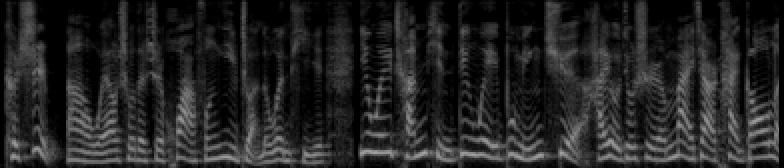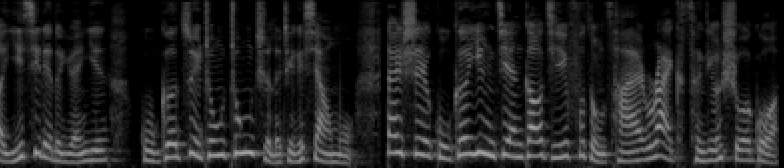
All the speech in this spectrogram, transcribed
可是啊，我要说的是画风一转的问题，因为产品定位不明确，还有就是卖价太高了，一系列的原因，谷歌最终终止了这个项目。但是，谷歌硬件高级副总裁 Rick 曾经说过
